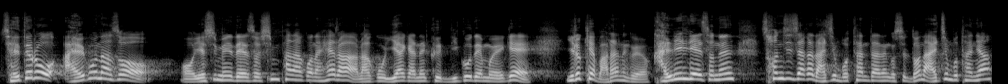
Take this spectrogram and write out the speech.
제대로 알고 나서 어, 예수님에 대해서 심판하거나 해라라고 이야기하는 그 니고데모에게 이렇게 말하는 거예요. 갈릴리에서는 선지자가 나지 못한다는 것을 넌 알지 못하냐?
